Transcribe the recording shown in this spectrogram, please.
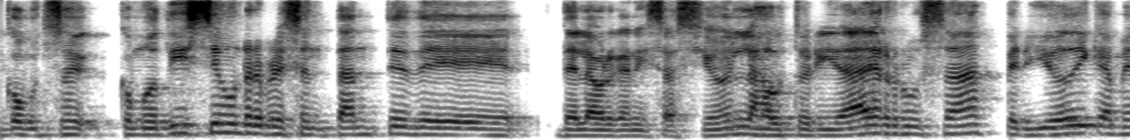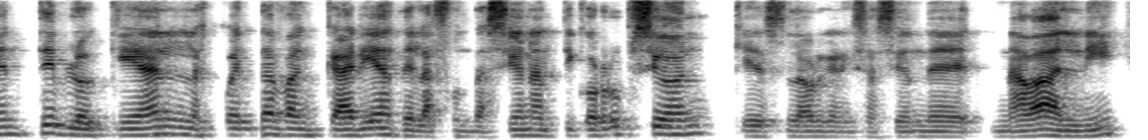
como, dice un representante de, la organización, las autoridades rusas periódicamente bloquean las cuentas bancarias de la Fundación Anticorrupción, que es la organización de Navalny,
